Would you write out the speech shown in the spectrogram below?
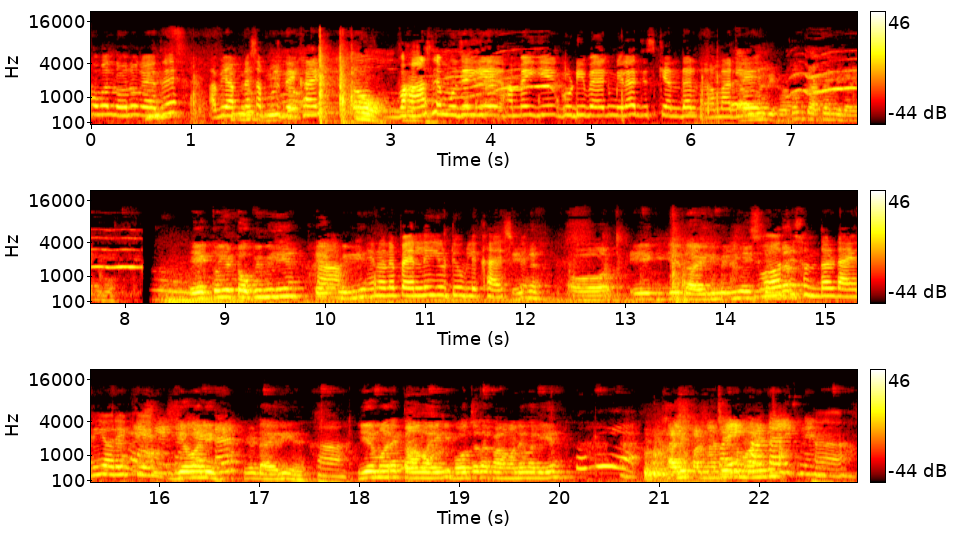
कोमल दोनों गए थे अभी आपने सब कुछ देखा ही तो वहाँ से मुझे ये हमें ये गुडी बैग मिला जिसके अंदर हमारे लिए एक तो ये टोपी मिली है टेप हाँ, मिली है। इन्होंने पहन ली यूट्यूब लिखा है इस पे। और एक ये डायरी मिली है बहुत ही सुंदर डायरी और एक ये। ये वाली ये डायरी है। हाँ। ये हमारे काम आएगी बहुत ज़्यादा काम आने वाली है। खाली पढ़ना चाहिए कमाने हाँ।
